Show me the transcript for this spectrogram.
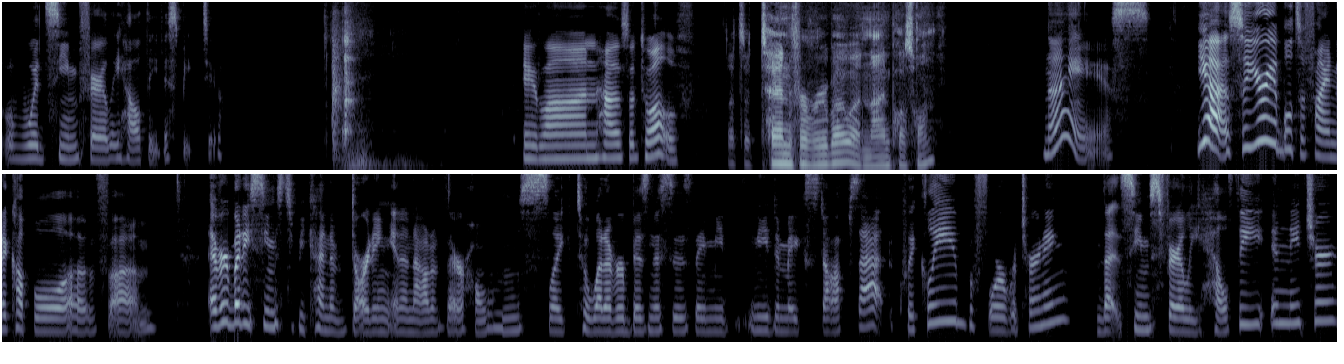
would seem fairly healthy to speak to. Elon has a 12. That's a 10 for Rubo, a 9 plus 1. Nice. Yeah, so you're able to find a couple of um everybody seems to be kind of darting in and out of their homes like to whatever businesses they need need to make stops at quickly before returning. That seems fairly healthy in nature.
